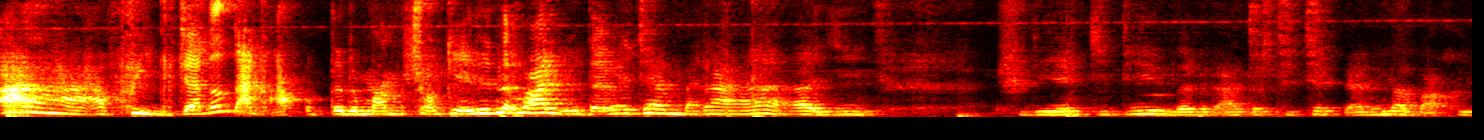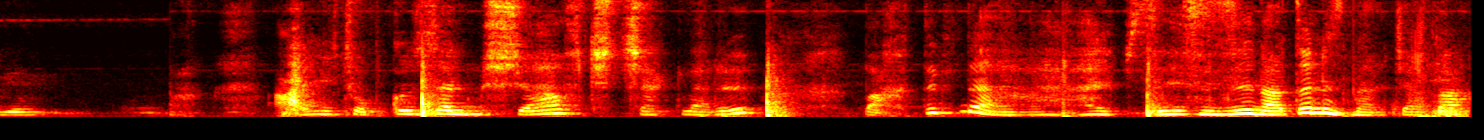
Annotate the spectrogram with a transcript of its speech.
Aa fincanı da kaldırmamış o gelini var ya döveceğim ben ay. Şuraya gideyim de birazcık çiçeklerine bakayım. Ay çok güzelmiş ya çiçekleri. Baktım da hepsi sizin adınız ne acaba?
